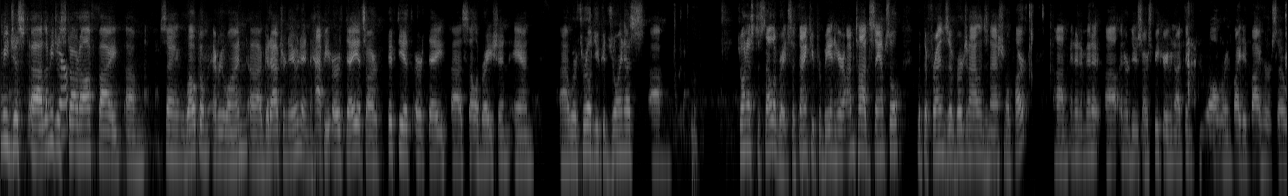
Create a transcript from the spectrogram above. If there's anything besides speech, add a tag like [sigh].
Let me just, uh, let me just start off by um, saying welcome, everyone. Uh, Good afternoon and happy Earth Day. It's our 50th Earth Day uh, celebration, and uh, we're thrilled you could join us, um, join us to celebrate. So thank you for being here. I'm Todd Samsel with the Friends of Virgin Islands National Park. Um, And in a minute, I'll introduce our speaker, even though I think you all were invited by her, so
